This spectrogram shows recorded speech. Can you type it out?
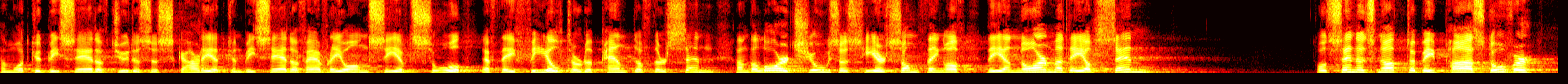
And what could be said of Judas Iscariot can be said of every unsaved soul if they fail to repent of their sin. And the Lord shows us here something of the enormity of sin. Well, sin is not to be passed over.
